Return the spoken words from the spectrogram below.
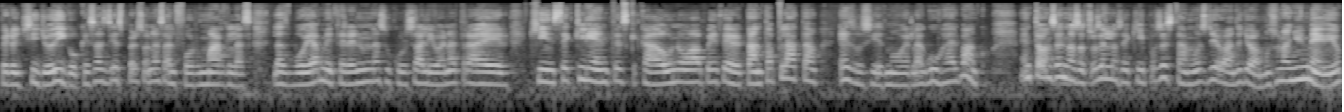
pero si yo digo que esas 10 personas al formarlas las voy a meter en una sucursal y van a traer 15 clientes que cada uno va a meter tanta plata, eso sí es mover la aguja del banco. Entonces nosotros en los equipos estamos llevando, llevamos un año y medio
